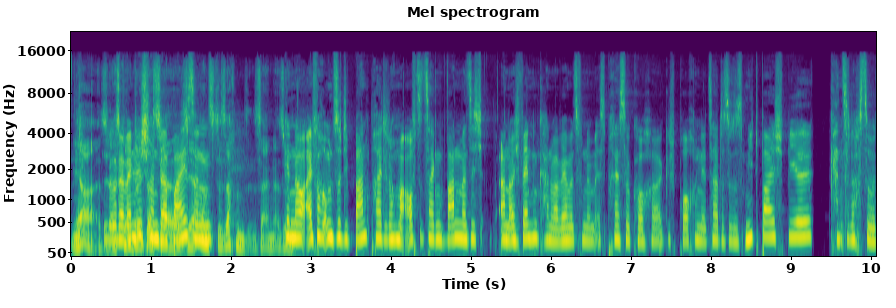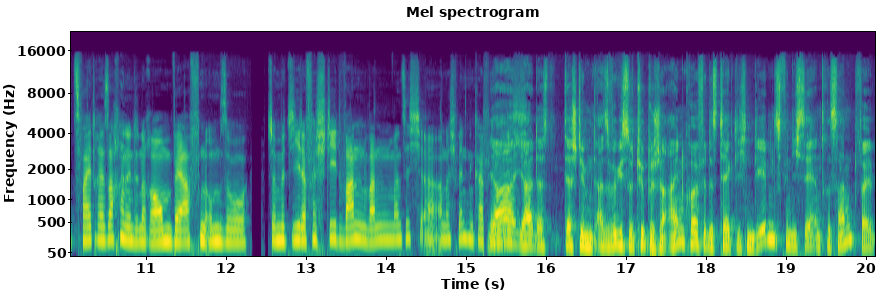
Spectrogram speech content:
ja, also oder wenn wir schon dabei sind, Sachen sein. Also, genau, einfach um so die Bandbreite nochmal aufzuzeigen, wann man sich an euch wenden kann, weil wir haben jetzt von einem Espresso-Kocher gesprochen. Jetzt hattest du das Mietbeispiel. Kannst du noch so zwei, drei Sachen in den Raum werfen, um so damit jeder versteht, wann, wann man sich äh, an euch wenden kann. Ja, ich. ja, das, das stimmt. Also wirklich so typische Einkäufe des täglichen Lebens finde ich sehr interessant, weil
